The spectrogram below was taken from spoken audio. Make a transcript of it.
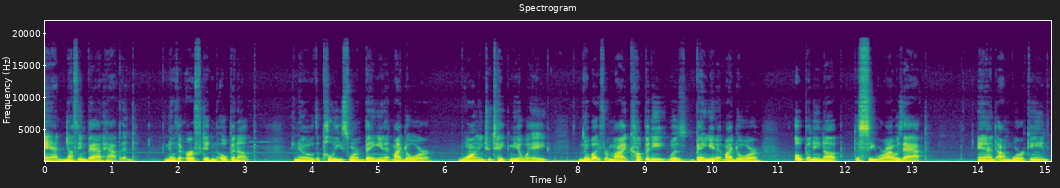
and nothing bad happened. You know, the earth didn't open up. You know, the police weren't banging at my door wanting to take me away. Nobody from my company was banging at my door, opening up to see where I was at. And I'm working,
